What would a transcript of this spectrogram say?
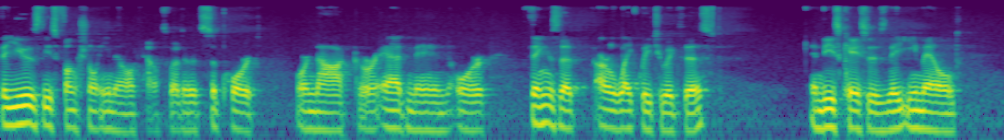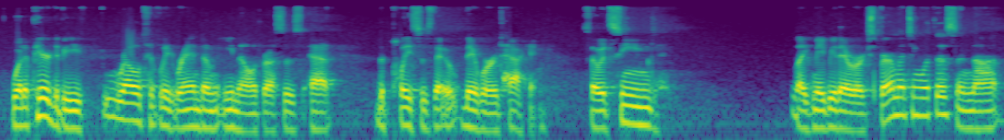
they use these functional email accounts, whether it's support or NOC or admin or things that are likely to exist. In these cases, they emailed what appeared to be relatively random email addresses at the places that they were attacking. So it seemed like maybe they were experimenting with this and not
